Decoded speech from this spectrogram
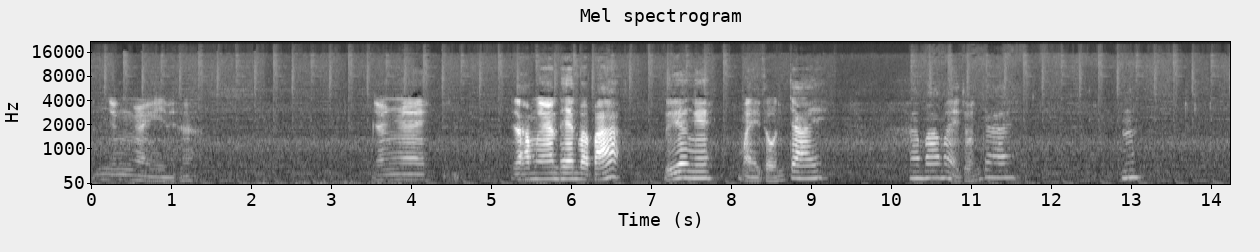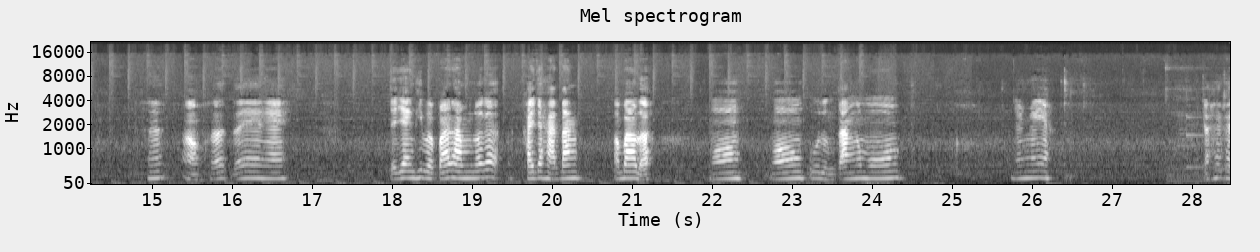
มันยังไงเนี่ยฮะ ยังไง จะทำงานแทนป้าป๊า หรือยังไงไม่สนใจห้าบ้าไม่สนใจฮะเอาแล้วได้ยังไง จะแย่งที่ป้าป๊าทำแล้วก็ใครจะหาตังค์เอาบ้าเหรอ มอง มองพูดถึงตังค์ก็มอง ยังไงอะจะให้ใคร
